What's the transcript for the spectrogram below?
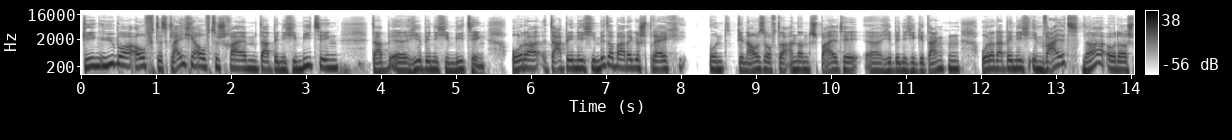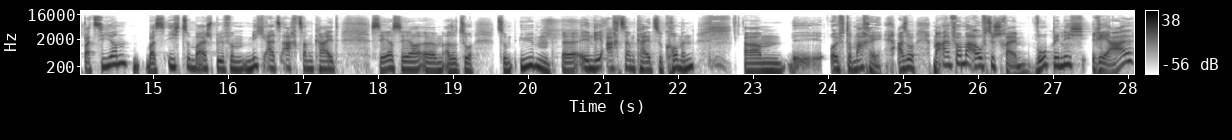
gegenüber auf das Gleiche aufzuschreiben, da bin ich im Meeting, da, äh, hier bin ich im Meeting. Oder da bin ich im Mitarbeitergespräch, und genauso auf der anderen Spalte, äh, hier bin ich in Gedanken. Oder da bin ich im Wald ne? oder spazieren, was ich zum Beispiel für mich als Achtsamkeit sehr, sehr, ähm, also zu, zum Üben äh, in die Achtsamkeit zu kommen, ähm, äh, öfter mache. Also mal einfach mal aufzuschreiben, wo bin ich real?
